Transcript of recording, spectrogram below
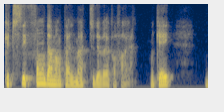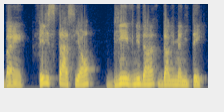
que tu sais fondamentalement que tu ne devrais pas faire, OK? Ben, félicitations, bienvenue dans, dans l'humanité,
